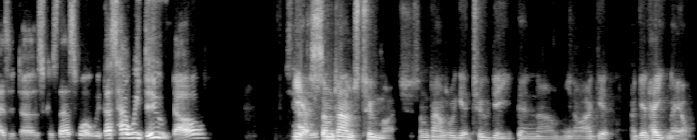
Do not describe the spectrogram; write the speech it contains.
as it does because that's what we that's how we do, dog. Yes, sometimes too much. Sometimes we get too deep, and um, you know, I get I get hate mail,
